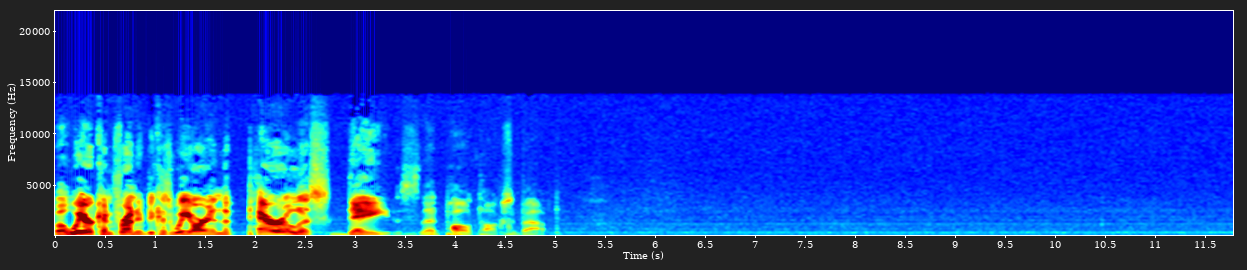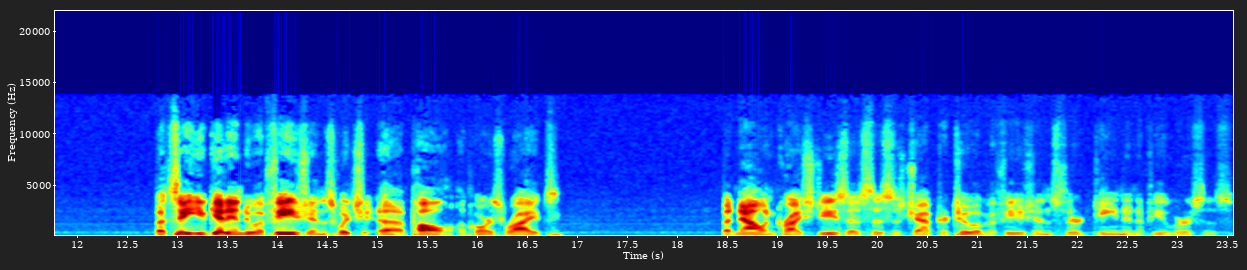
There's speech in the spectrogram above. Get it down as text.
But we are confronted because we are in the perilous days that Paul talks about. But see, you get into Ephesians, which uh, Paul, of course, writes, But now in Christ Jesus, this is chapter 2 of Ephesians 13 in a few verses.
